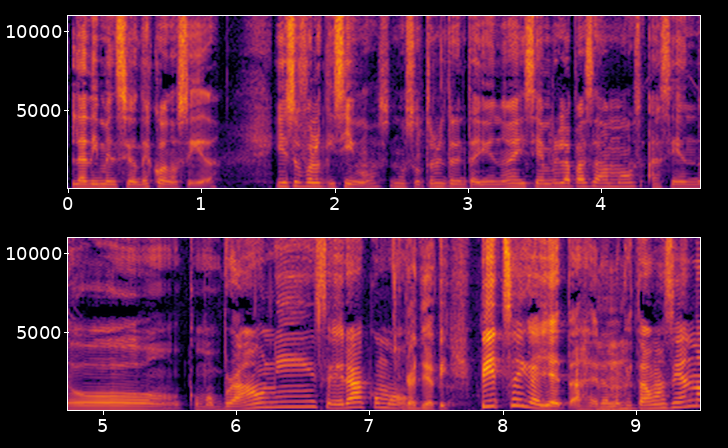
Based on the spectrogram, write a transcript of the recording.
la dimensión desconocida. Y eso fue lo que hicimos. Nosotros el 31 de diciembre la pasamos haciendo como brownies, era como Galletas. pi- pizza y galletas, era lo Ujú. que estábamos haciendo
